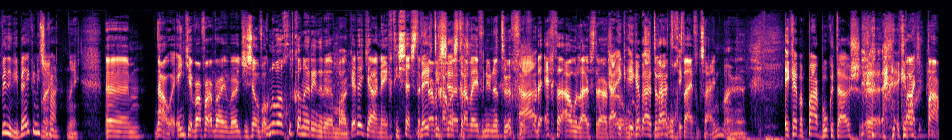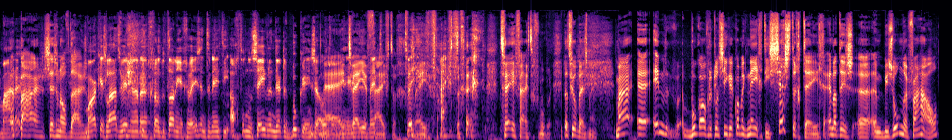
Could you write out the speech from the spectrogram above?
winnen die beker niet zo vaak. Nee. Um, nou, eentje waar, waar, waar, je zelf ook nog wel goed kan herinneren, Mark. Hè? Dat jaar 1960. 1960. Daar gaan we, even nu naar terug. Voor, voor de echte oude luisteraars. Ja, ik, ik heb uiteraard... ongetwijfeld zijn. Maar, uh, ik heb een paar boeken thuis. Uh, ik heb paar, paar maar. Een paar, 6.500. Mark is laatst weer naar uh, Groot-Brittannië geweest. En toen heeft hij 837 boeken in zijn auto. Nee, 52. 52. 52 boeken. Dat viel best mee. Maar in het boek over de klassieker kwam ik 1960 tegen. En dat is een bijzonder verhaal.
